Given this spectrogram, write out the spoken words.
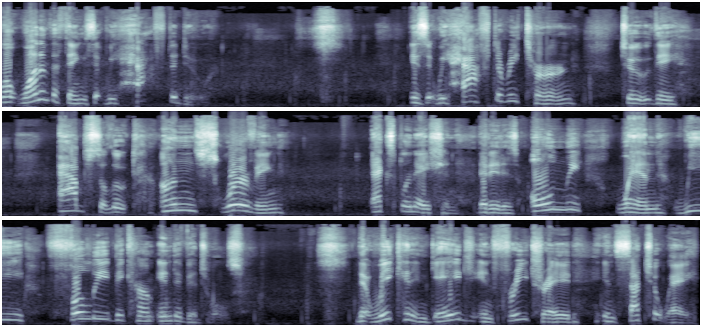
Well, one of the things that we have to do is that we have to return to the absolute, unswerving explanation that it is only when we fully become individuals that we can engage in free trade in such a way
